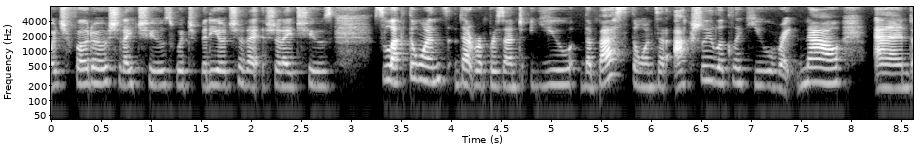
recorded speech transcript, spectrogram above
which photo should i choose which video should i should i choose select the ones that represent you the best the ones that actually look like you right now and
